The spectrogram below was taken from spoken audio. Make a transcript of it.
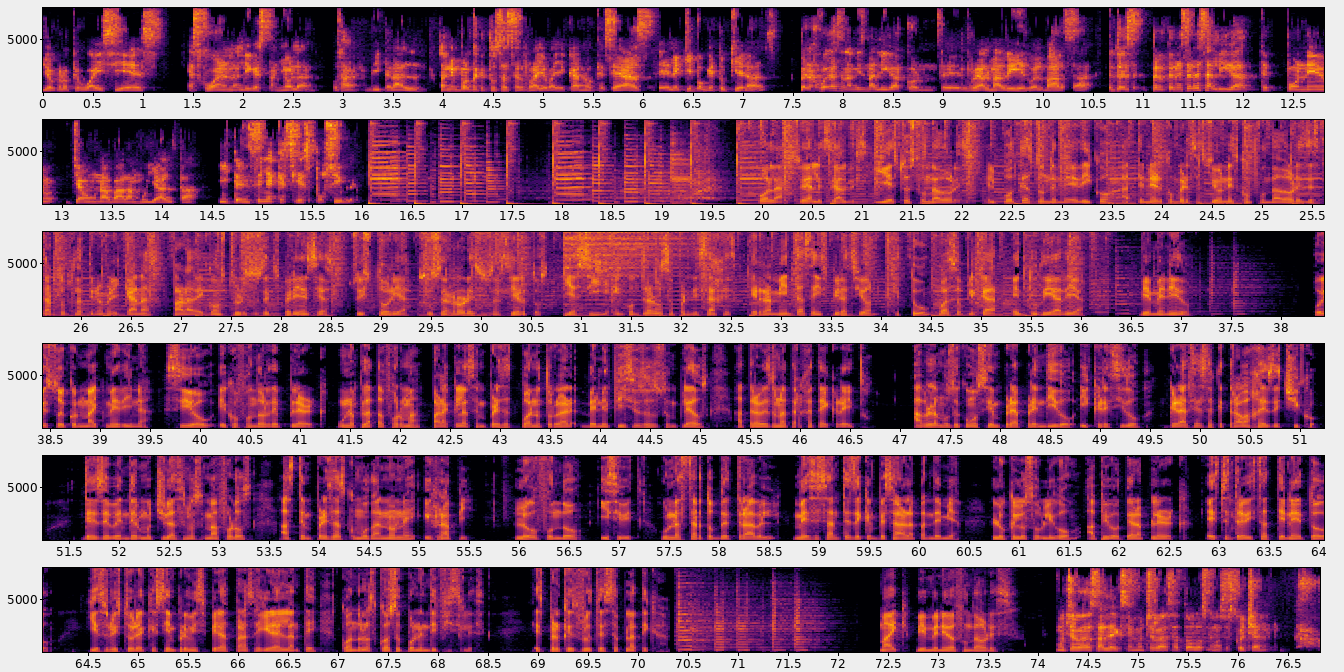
yo creo que YC es es jugar en la liga española, o sea, literal. O sea, no importa que tú seas el Rayo Vallecano, que seas el equipo que tú quieras, pero juegas en la misma liga con el Real Madrid o el Barça. Entonces, pertenecer a esa liga te pone ya una vara muy alta y te enseña que sí es posible. Hola, soy Alex Galvez y esto es Fundadores, el podcast donde me dedico a tener conversaciones con fundadores de startups latinoamericanas para deconstruir sus experiencias, su historia, sus errores, sus aciertos y así encontrar los aprendizajes, herramientas e inspiración que tú puedas aplicar en tu día a día. Bienvenido. Hoy estoy con Mike Medina, CEO y cofundador de Plerk, una plataforma para que las empresas puedan otorgar beneficios a sus empleados a través de una tarjeta de crédito. Hablamos de cómo siempre ha aprendido y crecido gracias a que trabaja desde chico, desde vender mochilas en los semáforos hasta empresas como Danone y Rappi. Luego fundó EasyBit, una startup de travel, meses antes de que empezara la pandemia, lo que los obligó a pivotear a Plerk. Esta entrevista tiene de todo, y es una historia que siempre me inspira para seguir adelante cuando las cosas se ponen difíciles. Espero que disfrutes esta plática. Mike, bienvenido a Fundadores. Muchas gracias, Alex, y muchas gracias a todos los que nos escuchan.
